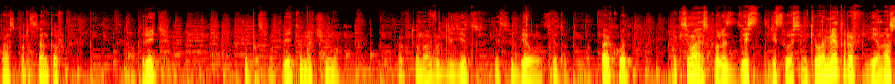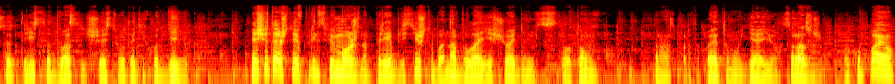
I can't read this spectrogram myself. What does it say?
15%. Смотреть. Хочу посмотреть на машину. Как вот она выглядит, если белого цвета, то вот так вот. Максимальная скорость 238 километров, и она стоит 326 вот этих вот денег. Я считаю, что ее, в принципе, можно приобрести, чтобы она была еще одним слотом транспорта. Поэтому я ее сразу же покупаю.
